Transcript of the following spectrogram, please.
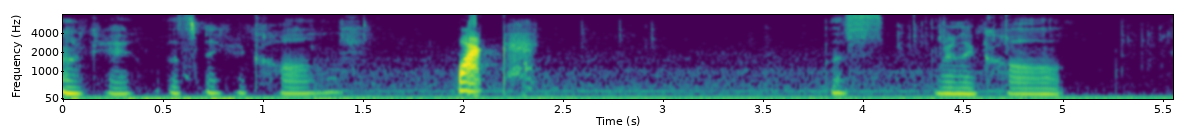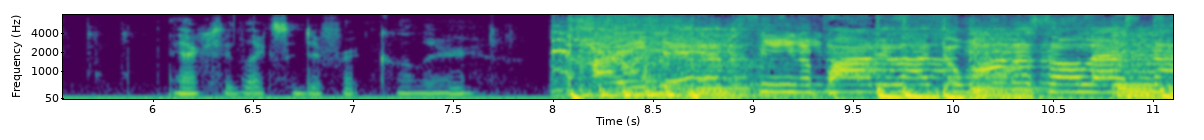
Okay, let's make a call. What? Let's. We're gonna call. He actually likes a different cooler. I ain't never seen a party like the one I saw last night.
